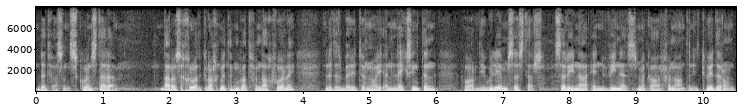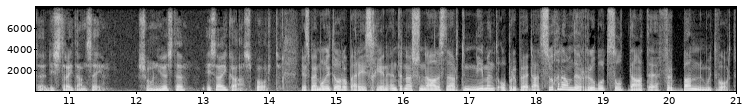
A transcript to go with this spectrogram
Dit was 'n skoonstelle. Daar is 'n groot kragmeting wat vandag voorlê en dit is by die toernooi in Lexington waar die Williams susters, Serena en Venus mekaar vanaand in die tweede ronde die stryd aan sê. Shaun Schuster SAK Sport. Jy's by Monitor op RSG en internasionaal is daar toenemend oproepe dat sogenaamde robotsoldate verban moet word.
